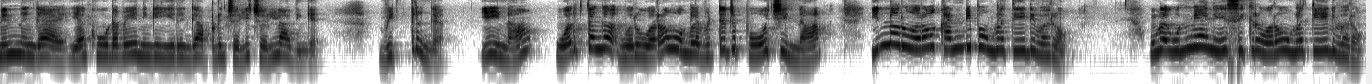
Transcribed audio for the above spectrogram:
நின்னுங்க என் கூடவே நீங்கள் இருங்க அப்படின்னு சொல்லி சொல்லாதீங்க. விட்டுருங்க. ஏன்னா ஒருத்தங்க ஒரு உறவு உங்களை விட்டுட்டு போச்சுன்னா இன்னொரு உறவு கண்டிப்பாக உங்களை தேடி வரும். உங்களை உண்மையாக நேசிக்கிற உறவு உங்களை தேடி வரும்.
